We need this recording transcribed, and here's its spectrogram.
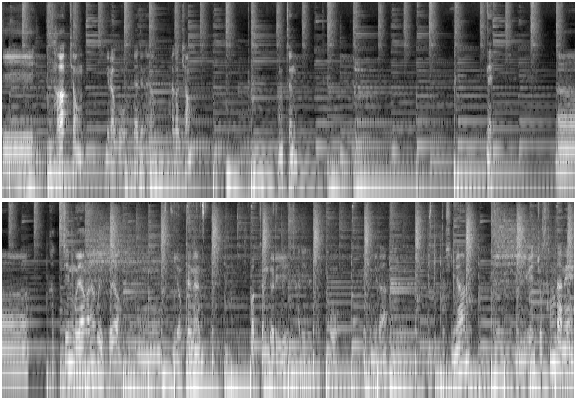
이 사각형이라고 해야 되나요? 팔각형? 아무튼 네. 어, 각진 모양을 하고 있고요. 어, 이 옆에는 버튼들이 자리를 잡고 있습니다. 보시면 이 왼쪽 상단에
